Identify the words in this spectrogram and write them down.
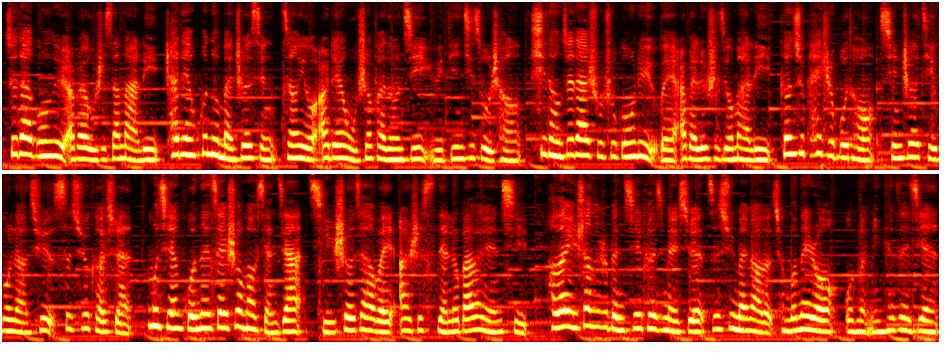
最大功率二百五十三马力。插电混动版车型将由二点五升发动机与电机组成，系统最大输出功率为二百六十九马力。根据配置不同，新车提供两驱、四驱可选。目前国内在售冒险。家其售价为二十四点六八万元起。好了，以上就是本期科技美学资讯百秒的全部内容，我们明天再见。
